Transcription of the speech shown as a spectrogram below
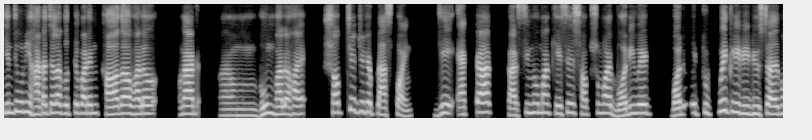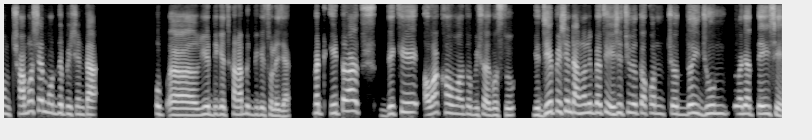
কিন্তু উনি হাঁটাচলা করতে পারেন, খাওয়া-দাওয়া ভালো, ওনার ঘুম ভালো হয়। সবচেয়ে যেটা প্লাস পয়েন্ট যে একটা কার্সিনোমা কেসে সবসময় বডি ওয়েট বডি ওয়েট খুব কুইকলি রিডিউস হয় এবং ৬ মাসের মধ্যে পেশেন্টটা খুব ইয়ের দিকে খারাপের দিকে চলে যায়। বাট এটা দেখে অবাক হওয়ার মতো বিষয়বস্তু যে, যে পেশেন্ট আমাদের কাছে এসেছিল তখন ১৪ ই জুন ২০২৩ এ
